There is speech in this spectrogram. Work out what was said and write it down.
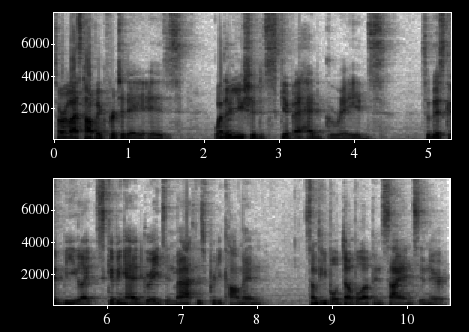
So, our last topic for today is whether you should skip ahead grades. So, this could be like skipping ahead grades in math is pretty common. Some people double up in science in their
